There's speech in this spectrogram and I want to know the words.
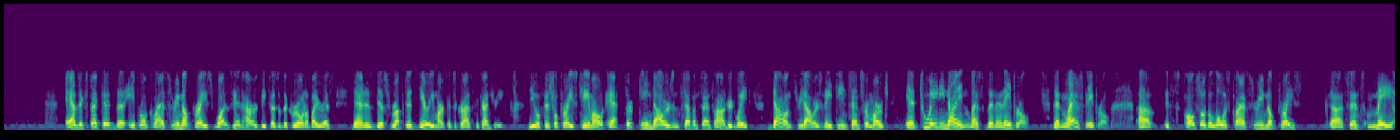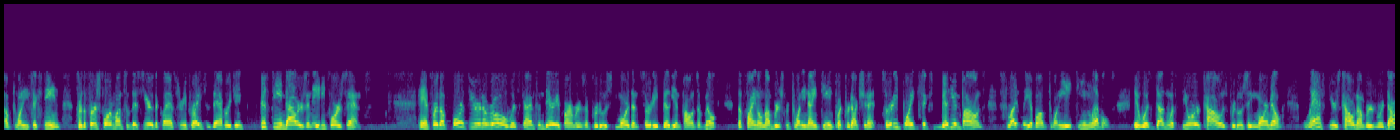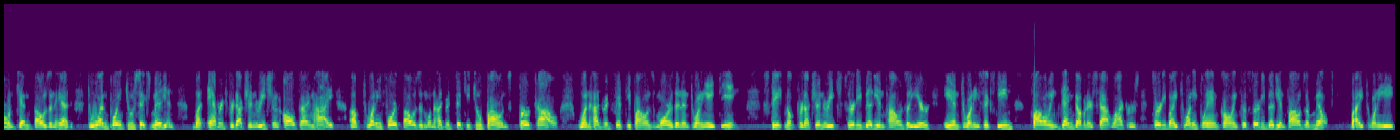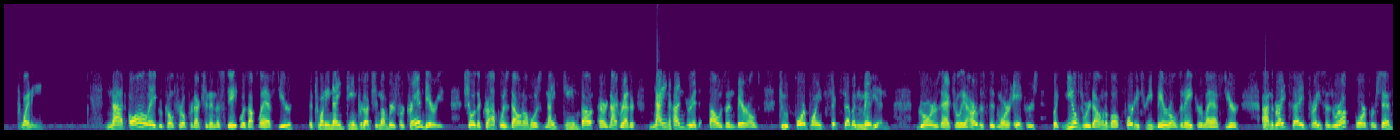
As expected, the April Class 3 milk price was hit hard because of the coronavirus that has disrupted dairy markets across the country. The official price came out at $13.07 a hundredweight, down $3.18 from March, and 289 less than in April, than last April. Uh, it's also the lowest Class 3 milk price uh, since May of 2016. For the first four months of this year, the Class 3 price is averaging $15.84. And for the fourth year in a row, Wisconsin dairy farmers have produced more than 30 billion pounds of milk. The final numbers for 2019 put production at 30.6 billion pounds, slightly above 2018 levels. It was done with fewer cows producing more milk. Last year's cow numbers were down 10,000 head to 1.26 million, but average production reached an all-time high of 24,152 pounds per cow, 150 pounds more than in 2018. State milk production reached 30 billion pounds a year in 2016, following then Governor Scott Walker's 30 by 20 plan calling for 30 billion pounds of milk by 2020. Not all agricultural production in the state was up last year. The 2019 production numbers for cranberries show the crop was down almost 19,000, or not rather 900,000 barrels to 4.67 million. Growers actually harvested more acres, but yields were down about 43 barrels an acre last year. On the bright side, prices were up 4%,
